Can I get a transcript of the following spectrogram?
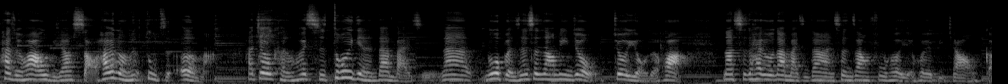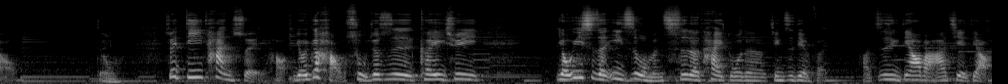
碳水化合物比较少，他会容易肚子饿嘛，他就可能会吃多一点的蛋白质。那如果本身肾脏病就就有的话，那吃太多蛋白质，当然肾脏负荷也会比较高。对，所以低碳水好有一个好处，就是可以去有意识的抑制我们吃了太多的精致淀粉。好，这是一定要把它戒掉。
